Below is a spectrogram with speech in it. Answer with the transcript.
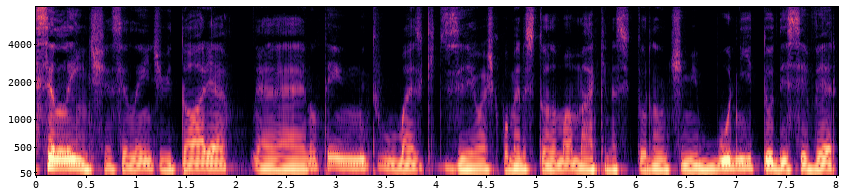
Excelente, excelente vitória. É, não tem muito mais o que dizer. Eu acho que o Palmeiras se tornou uma máquina, se tornou um time bonito de se ver.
